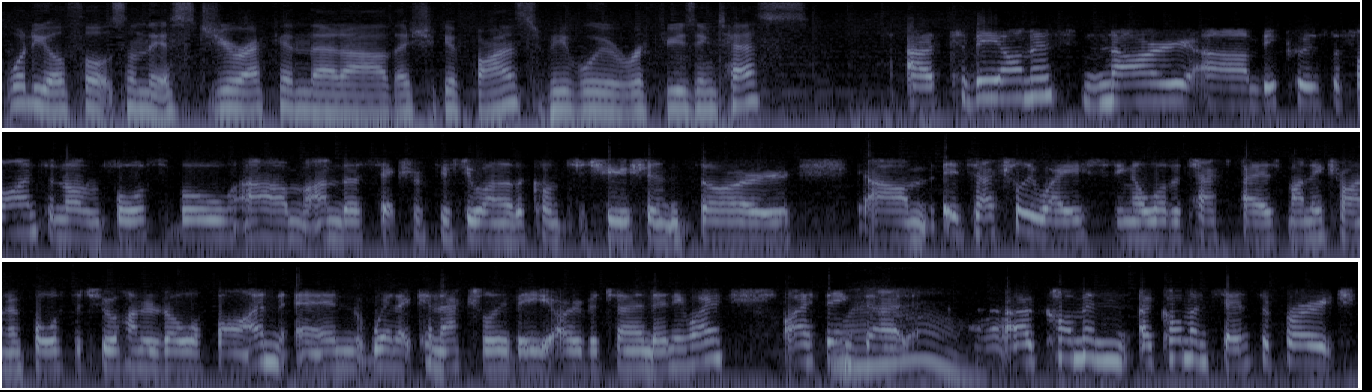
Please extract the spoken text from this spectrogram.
what are your thoughts on this? Do you reckon that uh, they should give fines to people who are refusing tests? Uh, to be honest, no, um, because the fines are not enforceable um, under Section 51 of the Constitution. So um, it's actually wasting a lot of taxpayers' money trying to enforce a $200 fine, and when it can actually be overturned anyway. I think Wow. that a common a common sense approach.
